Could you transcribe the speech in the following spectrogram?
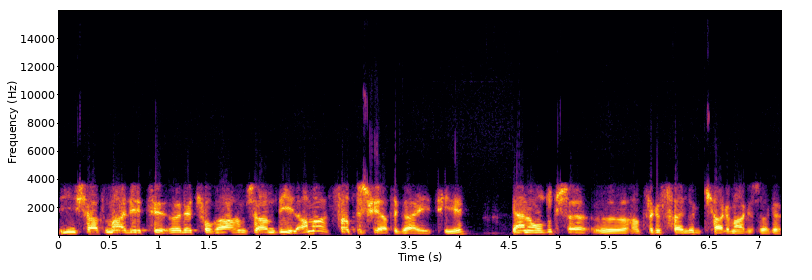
inşaat maliyeti öyle çok ahım şahım değil ama satış fiyatı gayet iyi. Yani oldukça e, hatırı sayılır kar marjları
